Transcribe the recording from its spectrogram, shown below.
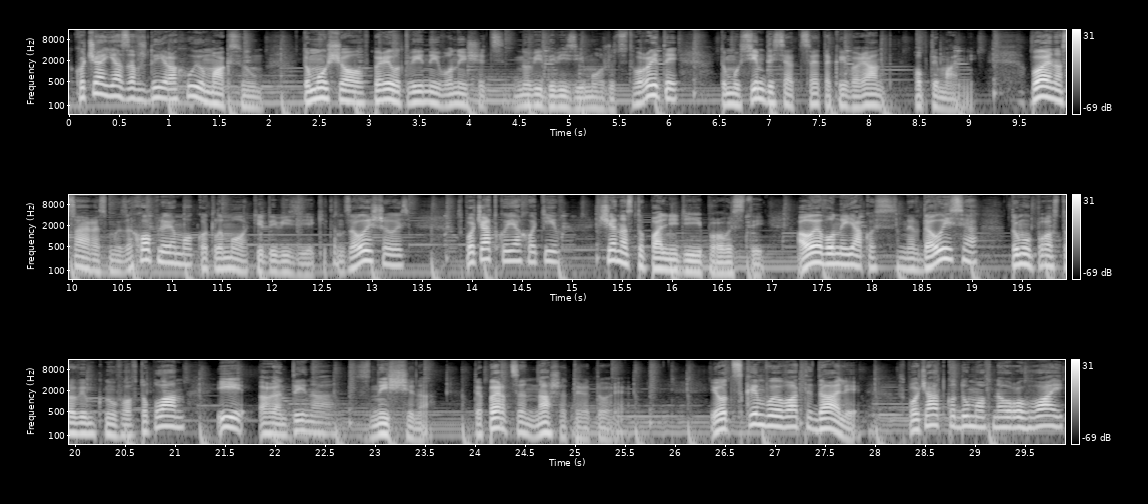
Хоча я завжди рахую максимум, тому що в період війни вони ще нові дивізії можуть створити, тому 70 це такий варіант оптимальний. Буенос-Айрес ми захоплюємо, котлимо ті дивізії, які там залишились. Спочатку я хотів ще наступальні дії провести, але вони якось не вдалися, тому просто вімкнув автоплан і Аргентина знищена. Тепер це наша територія. І от з ким воювати далі? Спочатку думав на Уругвай,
